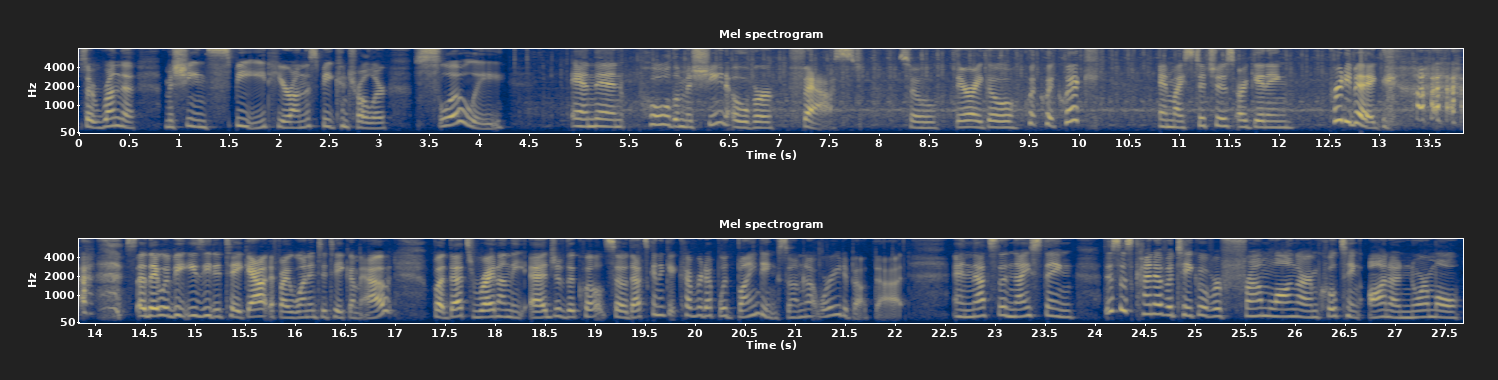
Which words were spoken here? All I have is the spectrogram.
so run the machine speed here on the speed controller slowly and then pull the machine over fast. So there I go, quick, quick, quick, and my stitches are getting pretty big. so they would be easy to take out if I wanted to take them out, but that's right on the edge of the quilt, so that's gonna get covered up with binding, so I'm not worried about that. And that's the nice thing. This is kind of a takeover from long arm quilting on a normal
